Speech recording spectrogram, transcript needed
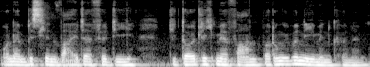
und ein bisschen weiter für die, die deutlich mehr Verantwortung übernehmen können.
